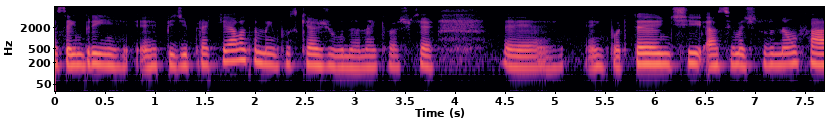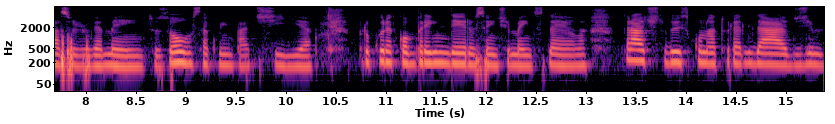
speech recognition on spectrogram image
é sempre é, pedir para que ela também busque ajuda, né? Que eu acho que é, é, é importante. Acima de tudo, não faça julgamentos, ouça com empatia, procura compreender os sentimentos dela, trate tudo isso com naturalidade,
